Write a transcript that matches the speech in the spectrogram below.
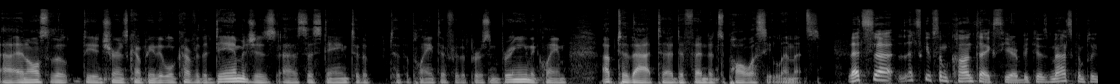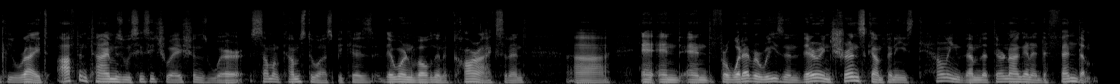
uh, and also the, the, insurance company that will cover the damages uh, sustained to the, to the plaintiff or the person bringing the claim up to that uh, defendant's policy limits. Let's uh, let's give some context here because Matt's completely right. Oftentimes we see situations where someone comes to us because they were involved in a car accident, uh, and, and, and for whatever reason, their insurance company is telling them that they're not going to defend them.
